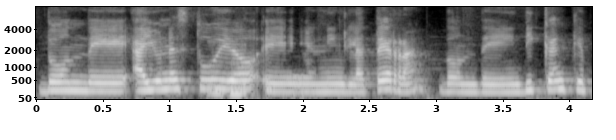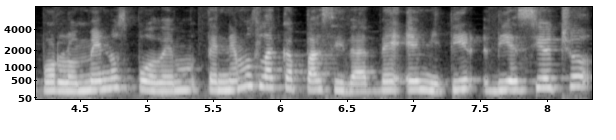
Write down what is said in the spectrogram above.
donde hay un estudio en Inglaterra donde indican que por lo menos podemos, tenemos la capacidad de emitir 18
